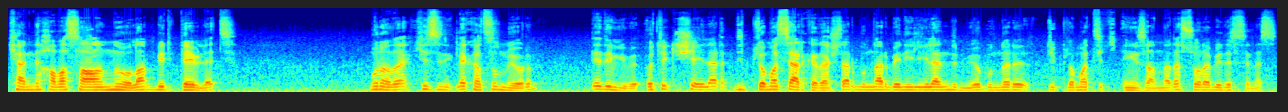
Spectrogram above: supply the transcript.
kendi hava sahanlığı olan bir devlet. Buna da kesinlikle katılmıyorum. Dediğim gibi öteki şeyler diplomasi arkadaşlar. Bunlar beni ilgilendirmiyor. Bunları diplomatik insanlara sorabilirsiniz.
